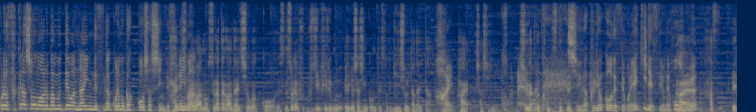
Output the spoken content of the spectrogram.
これは桜賞のアルバムではないんですがこれも学校写真ですよね、はい、それは今あの姿川第一小学校ですね。それふ富士フィルム営業写真コンテストで銀賞いただいたはい。はい写真。これ修学旅行ですね。修学旅行ですよ。これ駅ですよねホーム、はい、はえ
